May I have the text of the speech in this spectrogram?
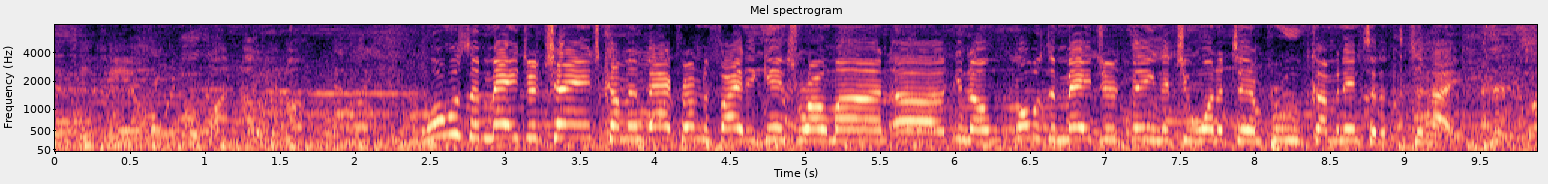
the TKO. We move on now, you know. What was the major change coming back from the fight against Roman? Uh, you know, what was the major thing that you wanted to improve coming into the, tonight? so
